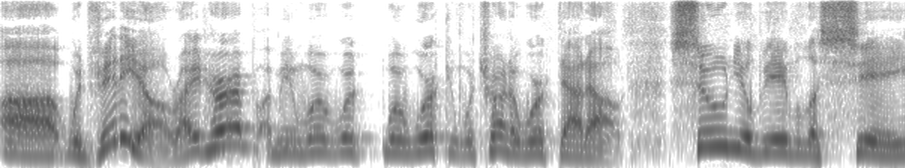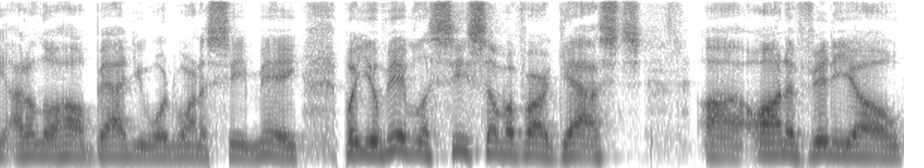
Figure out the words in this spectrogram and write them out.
uh, with video, right, Herb? I mean, we're, we're, we're working, we're trying to work that out. Soon you'll be able to see, I don't know how bad you would want to see me, but you'll be able to see some of our guests uh, on a video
